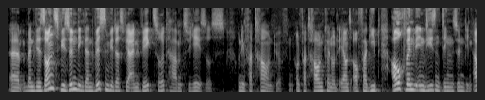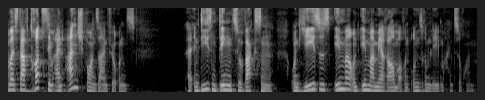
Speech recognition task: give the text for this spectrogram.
äh, wenn wir sonst wie sündigen, dann wissen wir, dass wir einen Weg zurück haben zu Jesus und ihm vertrauen dürfen und vertrauen können und er uns auch vergibt, auch wenn wir in diesen Dingen sündigen. Aber es darf trotzdem ein Ansporn sein für uns, äh, in diesen Dingen zu wachsen und Jesus immer und immer mehr Raum auch in unserem Leben einzuräumen.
